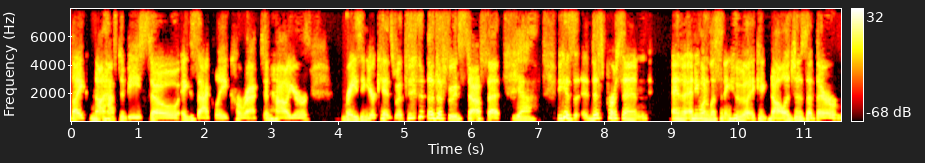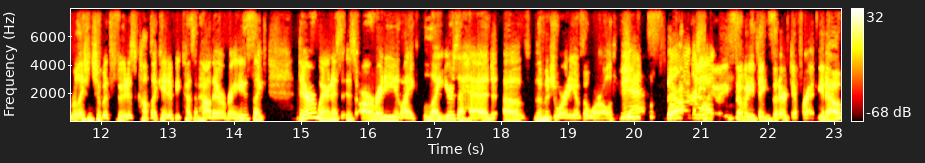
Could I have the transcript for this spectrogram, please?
like not have to be so exactly correct in how you're raising your kids with the food stuff that yeah because this person and anyone listening who like acknowledges that their relationship with food is complicated because of how they're raised like their awareness is already like light years ahead of the majority of the world yes they're oh already doing so many things that are different you know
